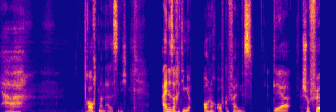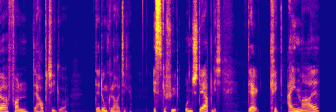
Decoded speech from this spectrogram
ja, braucht man alles nicht. Eine Sache, die mir auch noch aufgefallen ist. Der Chauffeur von der Hauptfigur, der Dunkelhäutige, ist gefühlt unsterblich. Der kriegt einmal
